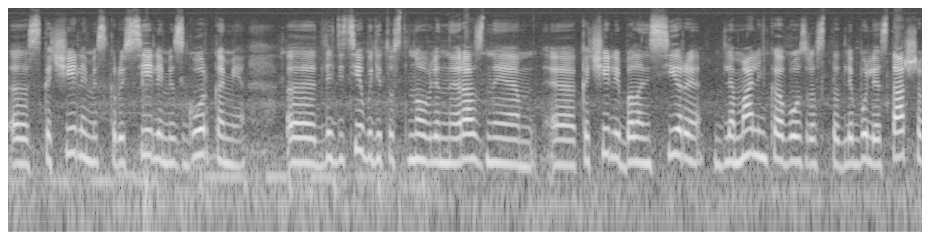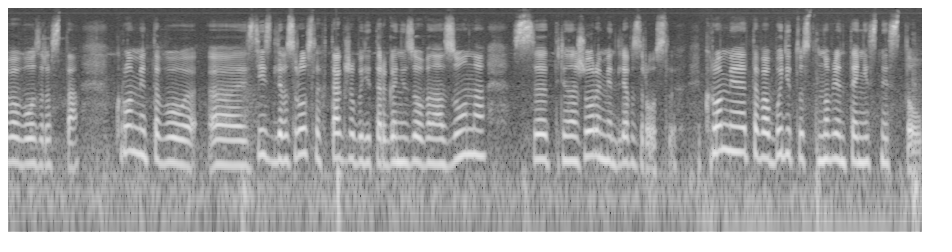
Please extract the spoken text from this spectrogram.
э, с качелями, с каруселями, с горками. Э, для детей будет установлены разные э, качели, балансиры для маленького возраста, для более старшего возраста. Кроме того, здесь для взрослых также будет организована зона с тренажерами для взрослых. Кроме этого, будет установлен теннисный стол.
